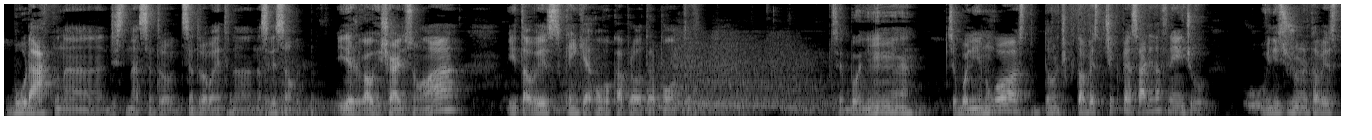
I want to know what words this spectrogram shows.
buraco na, de, na centro, de centroavante na, na seleção. Iria jogar o Richardson lá e talvez quem quer convocar para outra ponta. Cebolinha. Cebolinha não gosta. Então, tipo, talvez tinha que pensar ali na frente. O, o Vinícius Júnior talvez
